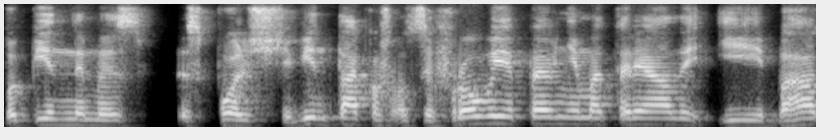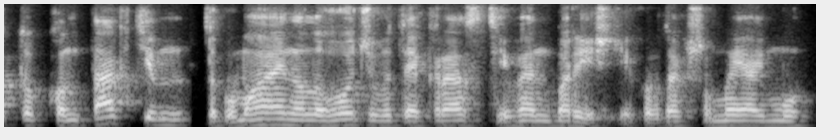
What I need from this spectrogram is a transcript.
бобінними з, з Польщі. Він також оцифровує певні матеріали і багато контактів допомагає налагоджувати якраз Євген Баришніков. Так що ми йому.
